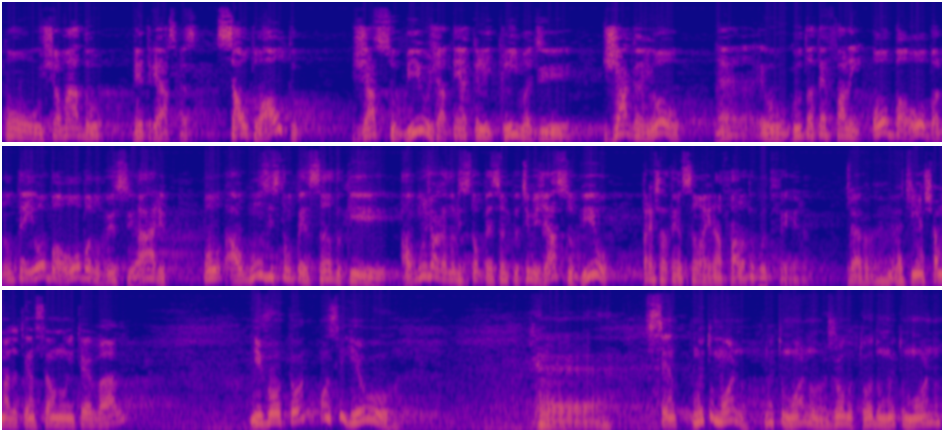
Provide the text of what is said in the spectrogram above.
com o chamado, entre aspas, salto alto? Já subiu, já tem aquele clima de já ganhou, né? O Guto até fala em oba-oba, não tem oba-oba no vestiário. Ou alguns estão pensando que, alguns jogadores estão pensando que o time já subiu. Preste atenção aí na fala do Guto Ferreira. Já, já tinha chamado atenção no intervalo e voltou, não conseguiu. É muito morno, muito morno, o jogo todo muito morno,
